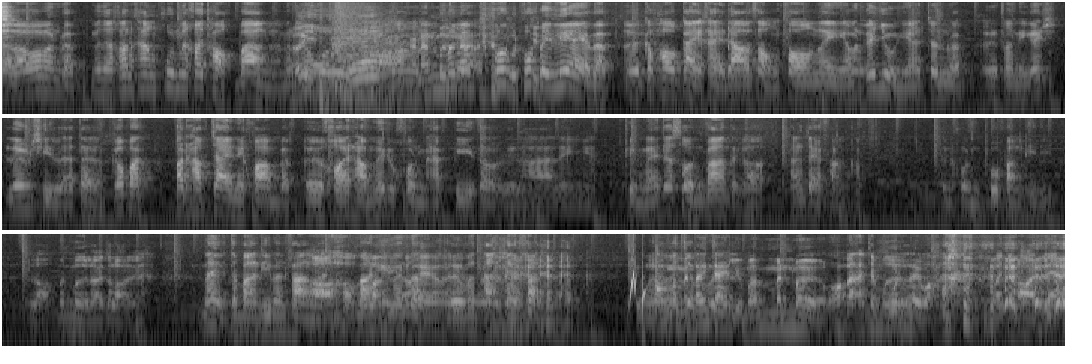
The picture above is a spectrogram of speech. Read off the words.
แต่ว่าว่ามันแบบมันจะค่อนข้างพูดไม่ค่อยถอกบ้างอะมันเฮ้ยก็พูดถูกอ๋ออันนั้นมึงมันก็นะพูดพูดพูดผิดไปเรื่อยแบบเออกะเพราไก่ไข่ดาวสองฟองอะไรอย่างเงี้ยมันก็อยู่อย่างเงี้ยจนแบบเออตอนนี้ก็เริ่มชินแล้ว แต่ก็ประประทับใจในความแบบเออคอยทำให้ทุกคนแฮปปี้ตลอดเวลาอะไรอย่างเงี้ยถึงแม้จะซนบ้างแต่ก็ตั้งใจฟังครับ เป็นคนผู้ฟังที่ดีหรอ มันเหมือลอยตลอดเลยนะ ไม่แต่บางทีมันฟังอ๋นะอบางทีมันแบบโอเคโอเค เออมันตั้งใจฟังนะถึงแว่ามันมันตั้งใจหรือมันมันเหม่อเพราะมันอาจจะเหม่อ พูดอะไรวะ มันจะลอยไปแล้ว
